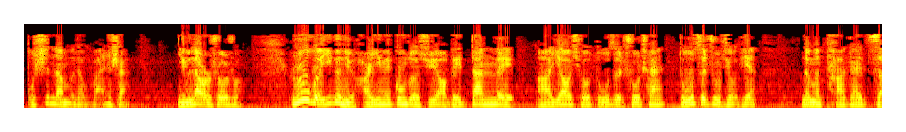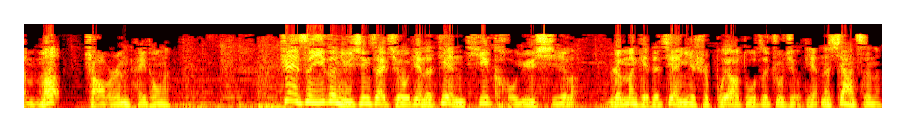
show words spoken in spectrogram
不是那么的完善。你们倒是说说，如果一个女孩因为工作需要被单位啊要求独自出差、独自住酒店。那么她该怎么找人陪同呢？这次一个女性在酒店的电梯口遇袭了，人们给的建议是不要独自住酒店。那下次呢？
